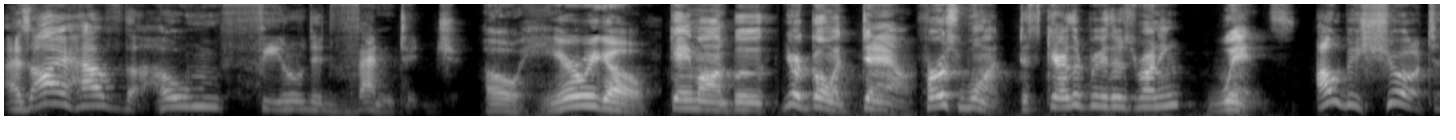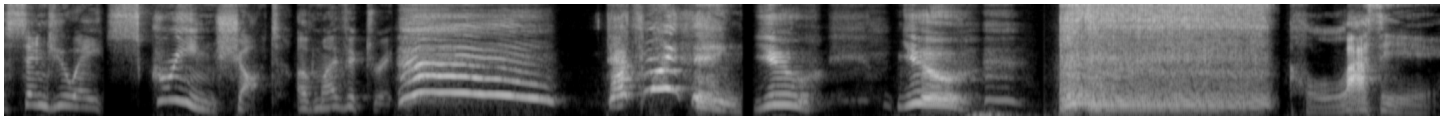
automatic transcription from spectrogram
as I have the home field advantage. Oh, here we go. Game on, Booth. You're going down. First one to scare the breathers running wins. I'll be sure to send you a screenshot of my victory. That's my thing. You, you. Classy.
